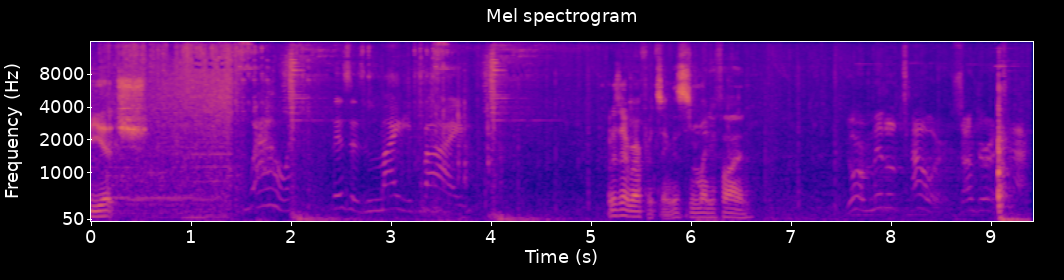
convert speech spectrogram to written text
bitch. Wow, this is mighty fine. What is that referencing? This is mighty fine. Your middle tower is under attack.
